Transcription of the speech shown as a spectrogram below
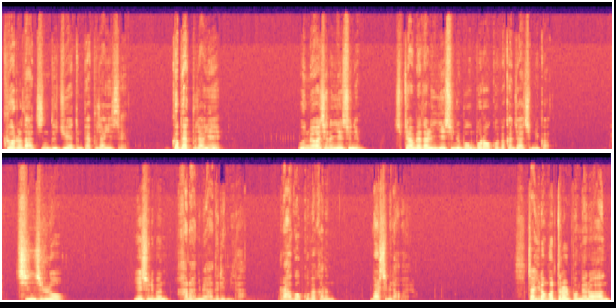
그거를 다 진두지휘했던 백부장이 있어요. 그 백부장이 운명하시는 예수님 십자가 매달린 예수님을 보고 뭐라고 고백한지 아십니까? 진실로 예수님은 하나님의 아들입니다. 라고 고백하는 말씀이 나와요. 자, 이런 것들을 보면은,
